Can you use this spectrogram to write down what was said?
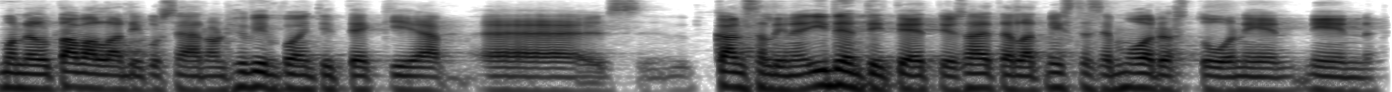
monella tavalla, niin kuin sehän on hyvinvointitekijä, ehm, kansallinen identiteetti, jos ajatellaan, että mistä se muodostuu, niin, niin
